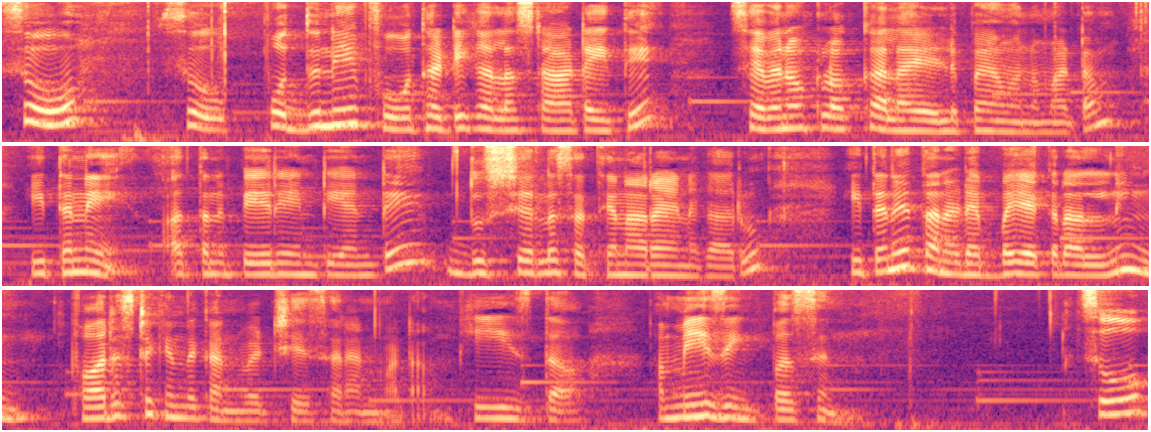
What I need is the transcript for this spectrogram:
సో సో పొద్దునే ఫోర్ థర్టీకి అలా స్టార్ట్ అయితే సెవెన్ ఓ క్లాక్కి అలా వెళ్ళిపోయామన్నమాట. ఇతనే అతని పేరేంటి అంటే దుశ్చర్ల సత్యనారాయణ గారు. ఇతనే తన డెబ్బై ఎకరాలని ఫారెస్ట్ కింద కన్వర్ట్ చేశారనమాట he's the amazing person so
